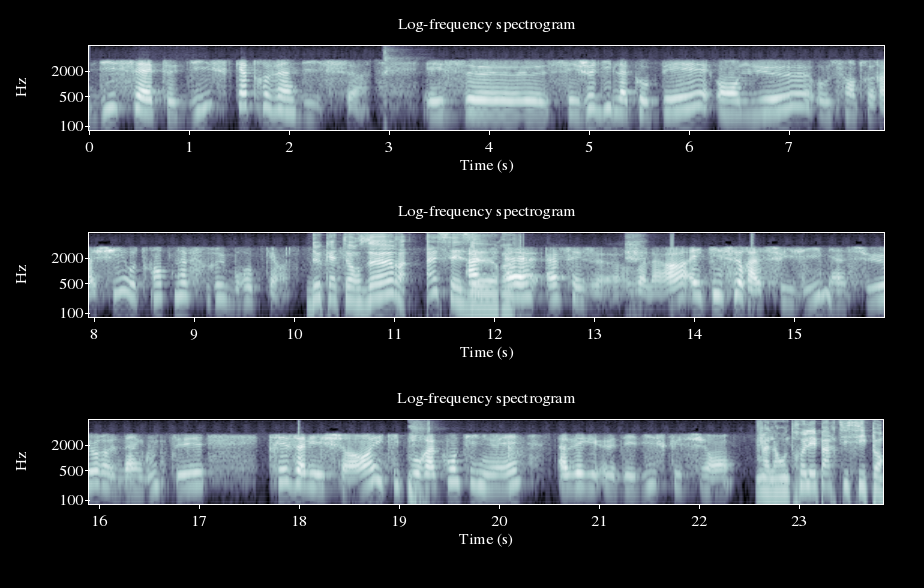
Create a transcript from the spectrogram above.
17 10 90. Et ce, ces jeudis de la Copée ont lieu au centre Rachi, au 39 rue Broca. De 14h à 16h. À, à 16h, voilà. Et qui sera suivi, bien sûr, d'un goûter très alléchant et qui pourra continuer avec euh, des discussions voilà, entre les participants.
